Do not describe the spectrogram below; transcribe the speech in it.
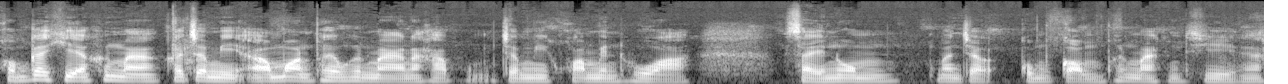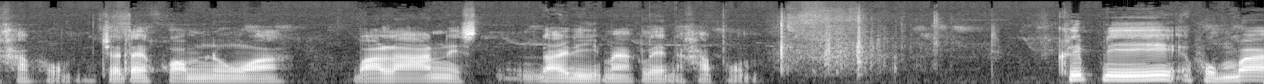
ความใกล้เคียงขึ้นมา ก็จะมีอัลมอนด์เพิ่มขึ้นมานะครับ ผมจะมีความเป็นถั่วใส่นมมันจะกลมกล่อมขึ้นมาทันทีนะครับ ผมจะได้ความนัว บาลานซ์ได้ดีมากเลยนะครับผมคลิปนี้ผมว่า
